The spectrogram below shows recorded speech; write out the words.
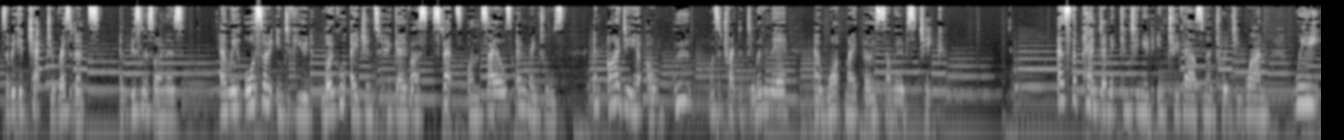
so we could chat to residents and business owners, and we also interviewed local agents who gave us stats on sales and rentals, an idea of who was attracted to living there and what made those suburbs tick. As the pandemic continued in 2021, we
